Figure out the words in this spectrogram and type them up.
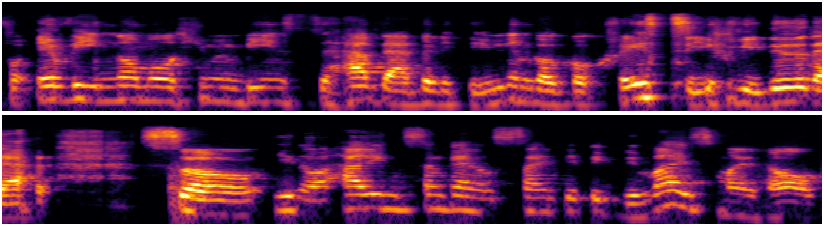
for every normal human beings to have the ability we're gonna go go crazy if we do that so you know having some kind of scientific device might help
